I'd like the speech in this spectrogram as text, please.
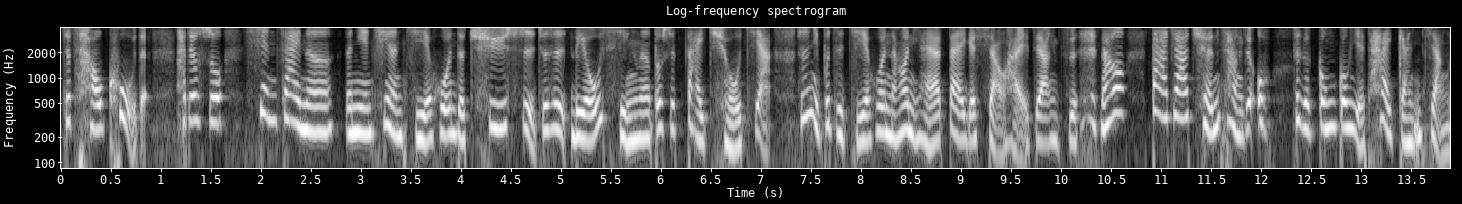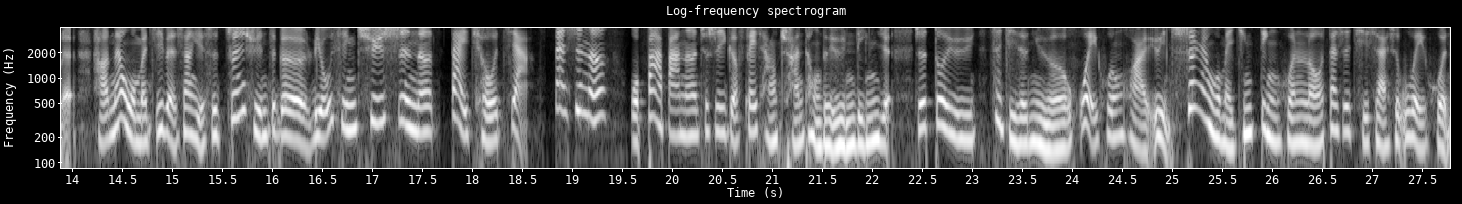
就超酷的，他就说现在呢的年轻人结婚的趋势就是流行呢，都是带球嫁，就是你不止结婚，然后你还要带一个小孩这样子。然后大家全场就哦，这个公公也太敢讲了。好，那我们基本上也是遵循这个流行趋势呢，带球嫁。但是呢。我爸爸呢，就是一个非常传统的云林人，就是对于自己的女儿未婚怀孕，虽然我们已经订婚了，但是其实还是未婚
